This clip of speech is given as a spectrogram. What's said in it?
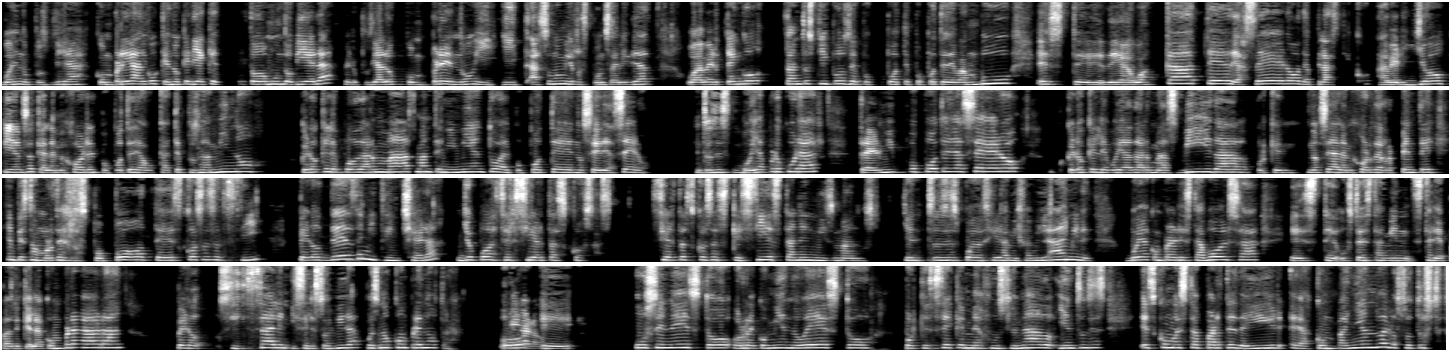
bueno, pues ya compré algo que no quería que todo el mundo viera, pero pues ya lo compré, ¿no? Y, asumo mi responsabilidad. O a ver, tengo tantos tipos de popote, popote de bambú, este, de aguacate, de acero, de plástico. A ver, yo pienso que a lo mejor el popote de aguacate, pues a mí no. Creo que le puedo dar más mantenimiento al popote, no sé, de acero. Entonces voy a procurar traer mi popote de acero, creo que le voy a dar más vida, porque no sé, a lo mejor de repente empiezo a morder los popotes, cosas así, pero desde mi trinchera yo puedo hacer ciertas cosas, ciertas cosas que sí están en mis manos. Y entonces puedo decir a mi familia, ay, miren, voy a comprar esta bolsa, este, ustedes también estaría padre que la compraran, pero si salen y se les olvida, pues no compren otra. O eh, usen esto, o recomiendo esto, porque sé que me ha funcionado. Y entonces es como esta parte de ir eh, acompañando a los otros,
